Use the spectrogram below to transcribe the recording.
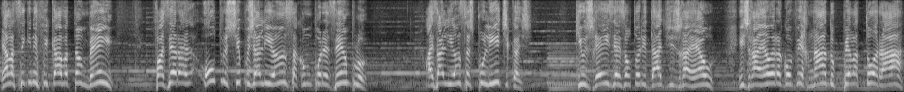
ela significava também fazer outros tipos de aliança, como por exemplo, as alianças políticas que os reis e as autoridades de Israel, Israel era governado pela Torá.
